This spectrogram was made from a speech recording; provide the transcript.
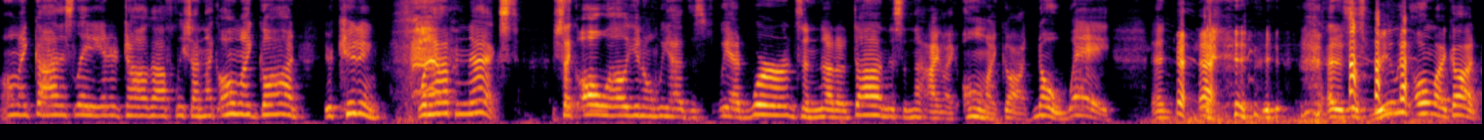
"Oh my god, this lady had her dog off leash." I'm like, "Oh my god, you're kidding! What happened next?" She's like, "Oh well, you know, we had this, we had words and da da da and this and that." I'm like, "Oh my god, no way!" And and it's just really, "Oh my god,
